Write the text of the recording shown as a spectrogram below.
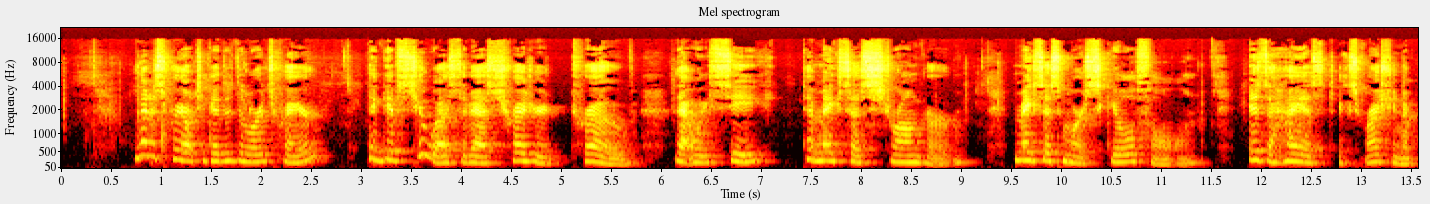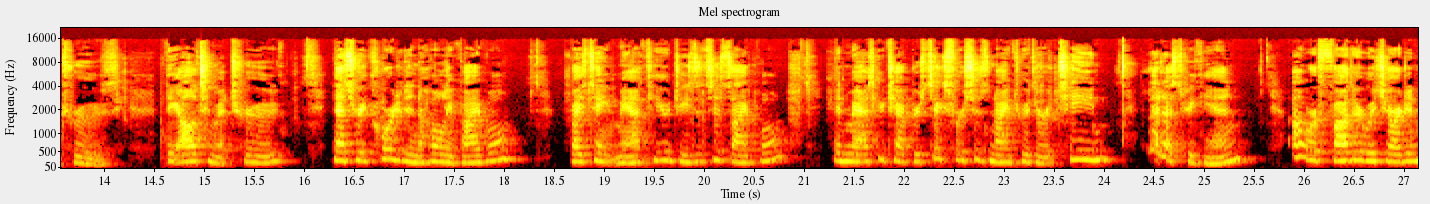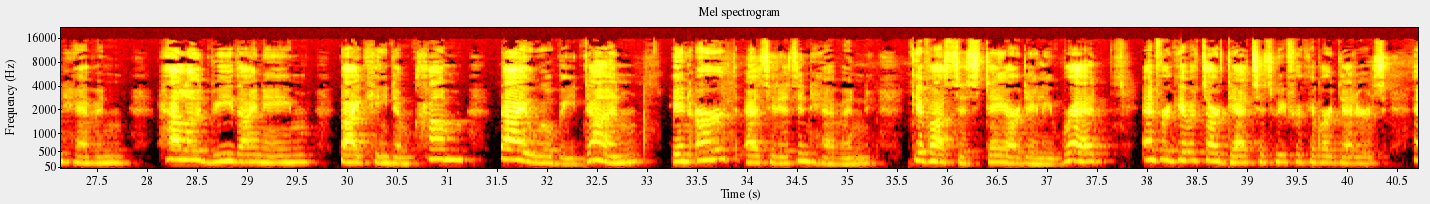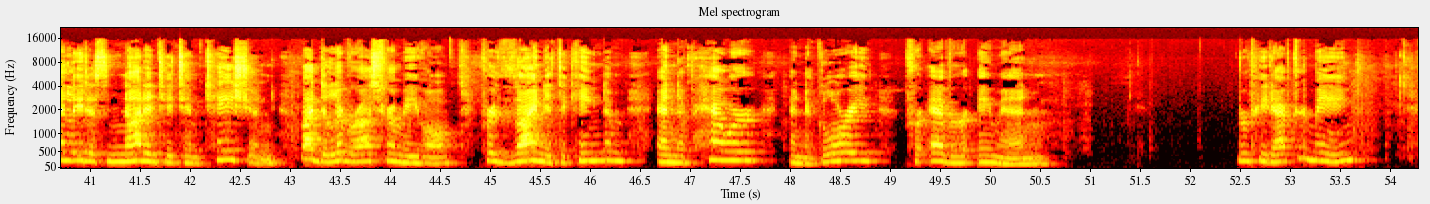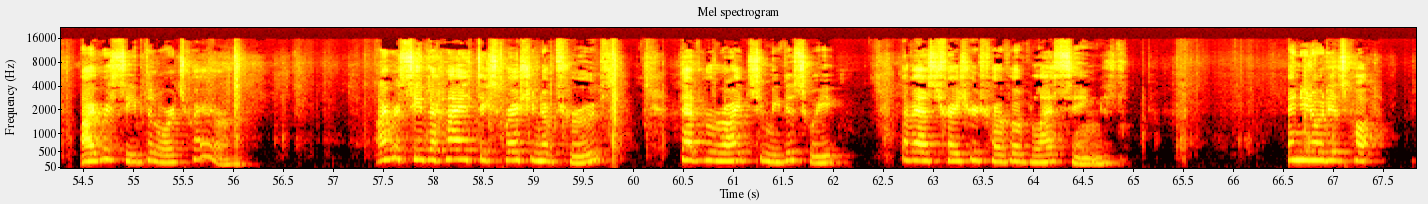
Let us pray out together the Lord's Prayer that gives to us the vast treasured trove that we seek that makes us stronger, makes us more skillful, is the highest expression of truth, the ultimate truth that's recorded in the Holy Bible by St. Matthew, Jesus' disciple, in Matthew chapter 6, verses 9 through 13. Let us begin. Our Father which art in heaven, hallowed be thy name. Thy kingdom come, thy will be done, in earth as it is in heaven. Give us this day our daily bread, and forgive us our debts as we forgive our debtors. And lead us not into temptation, but deliver us from evil. For thine is the kingdom, and the power, and the glory forever. Amen. Repeat after me. I received the Lord's Prayer. I received the highest expression of truth that provides to me this week a vast treasure trove of blessings. And you know, it is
